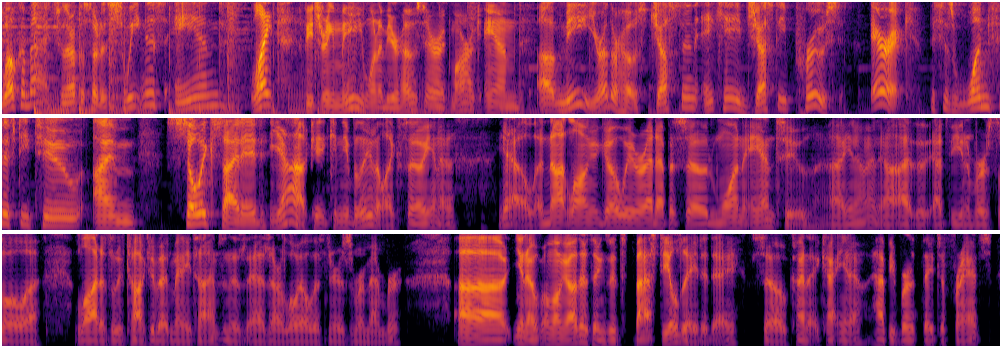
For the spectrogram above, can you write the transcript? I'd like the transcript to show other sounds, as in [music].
Welcome back to another episode of Sweetness and Light, featuring me, one of your hosts, Eric Mark, and uh, me, your other host, Justin, aka Justy Proust. Eric, this is 152. I'm so excited. yeah, can, can you believe it? Like, so, you know, yeah, not long ago we were at episode one and two, uh, you know, and, uh, at, the- at the Universal uh, lot, as we've talked about many times, and as, as our loyal listeners remember. Uh, you know, among other things, it's Bastille Day today. So, kind of, you know, happy birthday to France,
